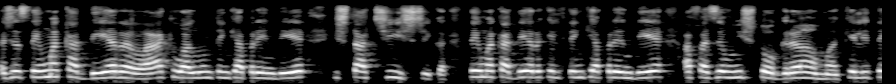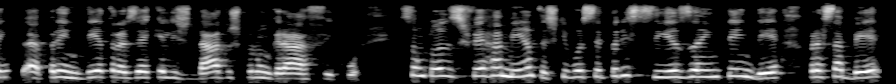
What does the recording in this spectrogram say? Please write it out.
Às vezes tem uma cadeira lá que o aluno tem que aprender estatística, tem uma cadeira que ele tem que aprender a fazer um histograma, que ele tem que aprender a trazer aqueles dados para um gráfico. São todas ferramentas que você precisa entender para saber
